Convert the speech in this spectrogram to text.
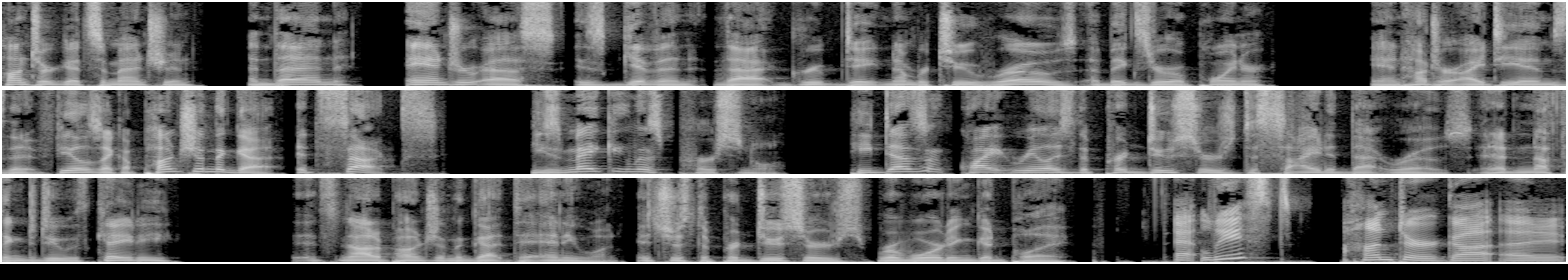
Hunter gets a mention, and then Andrew S is given that group date number two rose, a big zero pointer, and Hunter ITMs that it feels like a punch in the gut. It sucks. He's making this personal. He doesn't quite realize the producers decided that rose. It had nothing to do with Katie. It's not a punch in the gut to anyone. It's just the producers rewarding good play. At least Hunter got a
